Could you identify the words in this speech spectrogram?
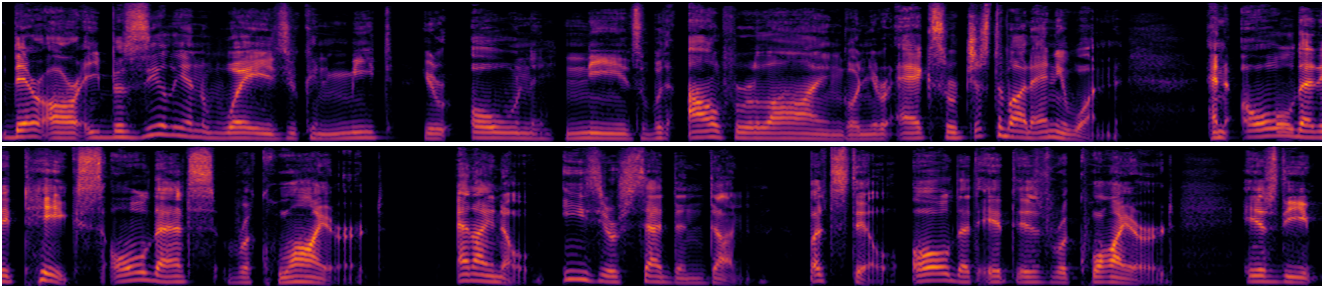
There are a bazillion ways you can meet your own needs without relying on your ex or just about anyone. And all that it takes, all that's required. And I know, easier said than done, but still, all that it is required is the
